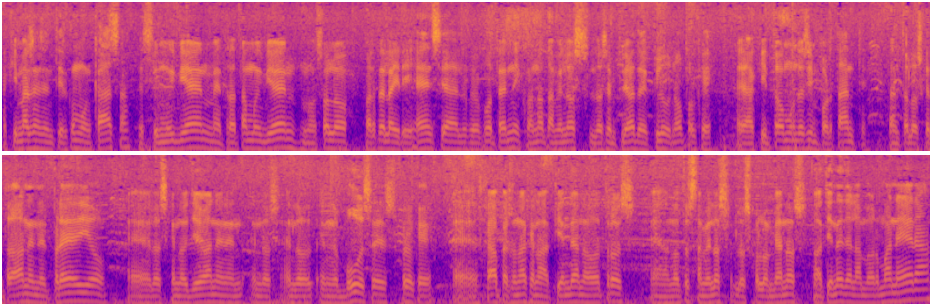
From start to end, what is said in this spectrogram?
aquí me hacen sentir como en casa. Estoy muy bien, me tratan muy bien, no solo parte de la dirigencia, del grupo técnico, no, también los, los empleados del club, ¿no? Porque eh, aquí todo el mundo es importante, tanto los que trabajan en el predio, eh, los que nos llevan en, en, los, en, los, buses, creo que eh, cada persona que nos atiende a nosotros, eh, a nosotros también los, los, colombianos nos atienden de la mejor manera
